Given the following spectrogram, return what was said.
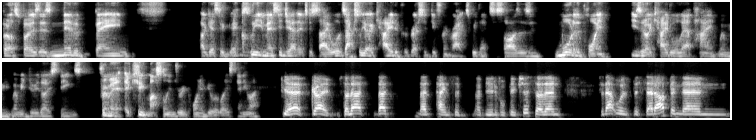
but I suppose there's never been, I guess, a, a clear message out there to say, well, it's actually okay to progress at different rates with exercises. And more to the point, is it okay to allow pain when we when we do those things from an acute muscle injury point of view, at least, anyway? Yeah, great. So that that that paints a, a beautiful picture. So then so that was the setup, and then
